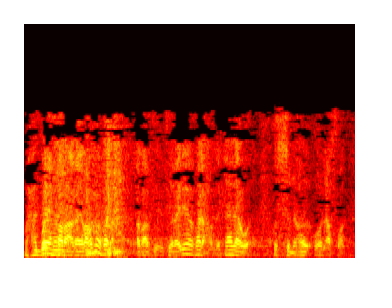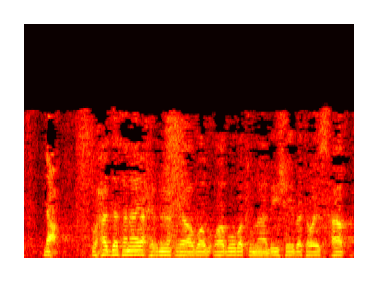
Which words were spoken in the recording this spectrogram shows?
وإن قرأ غيرهما فلا قرأ في غيرهما فلا حرج هذا هو السنة هو الأفضل نعم. وحدثنا يحيى بن يحيى وأبو بكر بن أبي شيبة وإسحاق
